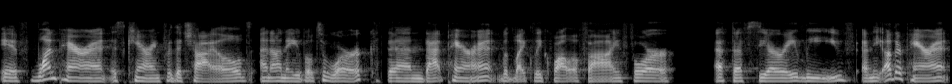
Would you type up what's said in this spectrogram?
if one parent is caring for the child and unable to work, then that parent would likely qualify for FFCRA leave, and the other parent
